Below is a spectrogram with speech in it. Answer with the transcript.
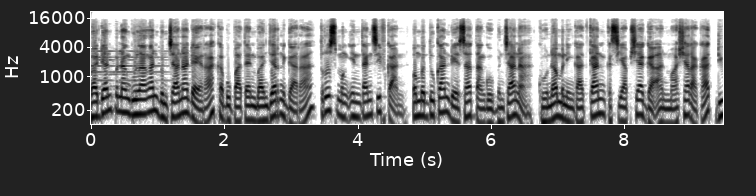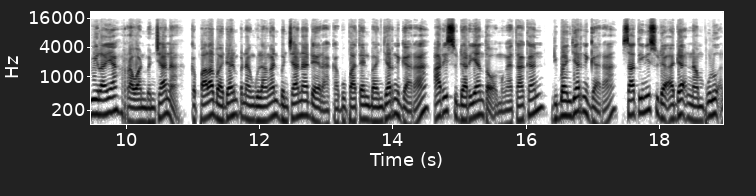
Badan Penanggulangan Bencana Daerah Kabupaten Banjarnegara terus mengintensifkan pembentukan desa tangguh bencana guna meningkatkan kesiapsiagaan masyarakat di wilayah rawan bencana. Kepala Badan Penanggulangan Bencana Daerah Kabupaten Banjarnegara, Aris Sudaryanto mengatakan, di Banjarnegara saat ini sudah ada 66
